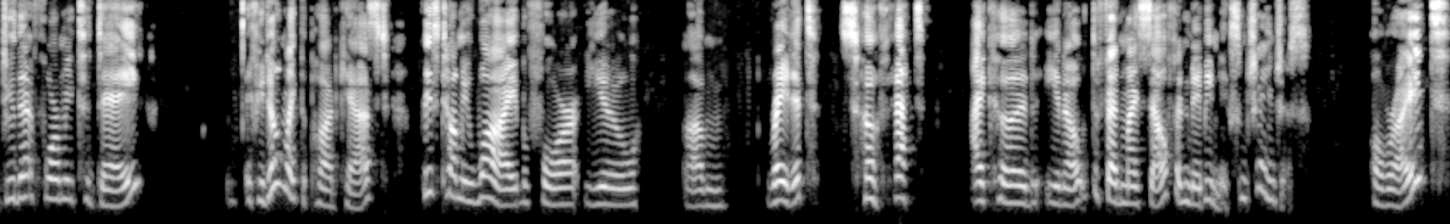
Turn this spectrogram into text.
do that for me today if you don't like the podcast, please tell me why before you um, rate it so that I could, you know, defend myself and maybe make some changes. All right.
